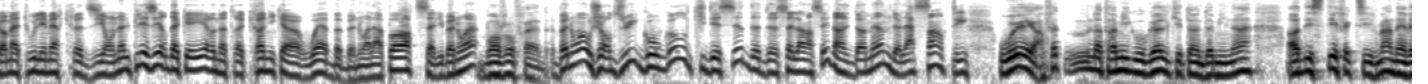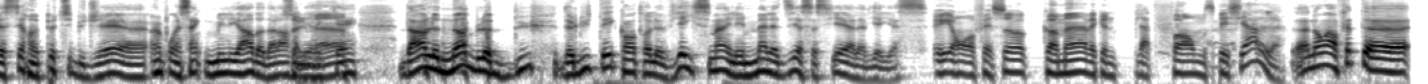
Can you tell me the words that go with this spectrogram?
Comme à tous les mercredis, on a le plaisir d'accueillir notre chroniqueur web, Benoît Laporte. Salut Benoît. Bonjour Fred. Benoît, aujourd'hui, Google qui décide de se lancer dans le domaine de la santé. Oui, en fait, notre ami Google, qui est un dominant, a décidé effectivement d'investir un petit budget, 1,5 euh, milliard de dollars américains, dans le noble but de lutter contre le vieillissement et les maladies associées à la vieillesse. Et on fait ça comment? Avec une plateforme spéciale? Euh, non, en fait, euh,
